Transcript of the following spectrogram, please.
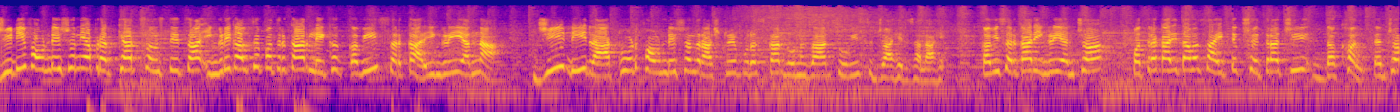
जी डी फाउंडेशन या प्रख्यात संस्थेचा इंगळी गावचे पत्रकार लेखक कवी सरकार इंगळी यांना जी डी राठोड फाउंडेशन राष्ट्रीय पुरस्कार दोन हजार चोवीस जाहीर झाला आहे. कवी सरकार इंगळी यांच्या पत्रकारिता व साहित्य क्षेत्राची दखल त्यांच्या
